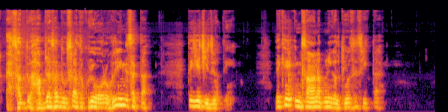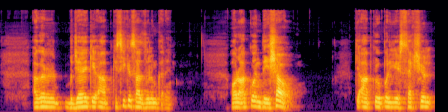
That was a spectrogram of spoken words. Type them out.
तो ऐसा आप जैसा दूसरा तो कोई और हो ही नहीं सकता। तो ये चीज़ें होती हैं। देखिए, इंसान अपनी गलतियों से सीखता है। अगर बजाय कि आप किसी के साथ जुल्म करें और आपको अंदेशा हो कि आपके ऊपर ये सेक्सुअल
